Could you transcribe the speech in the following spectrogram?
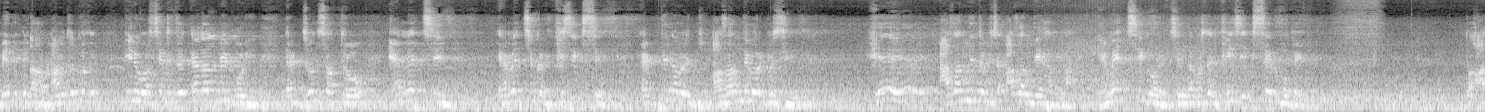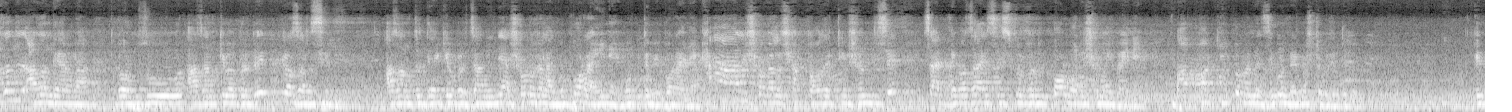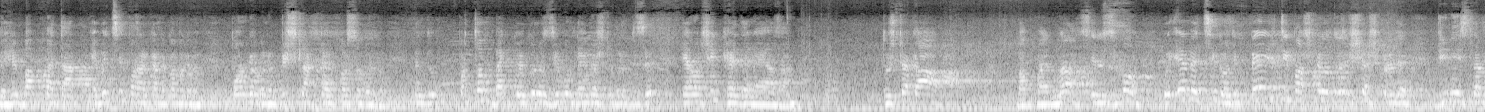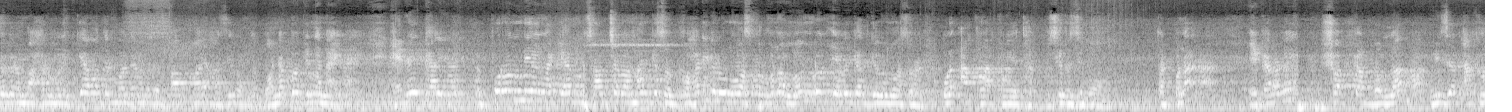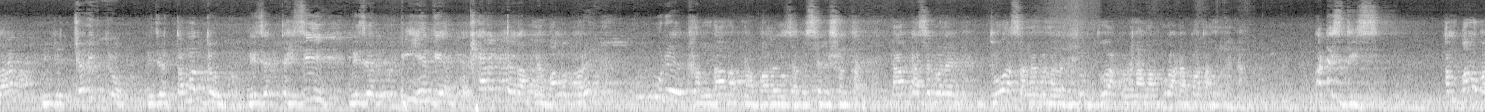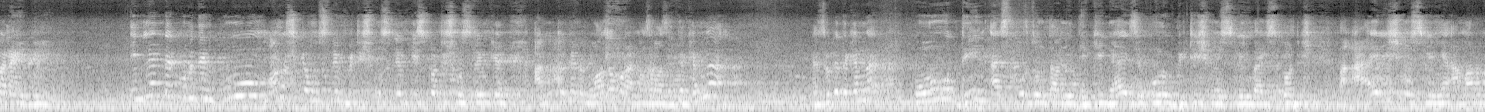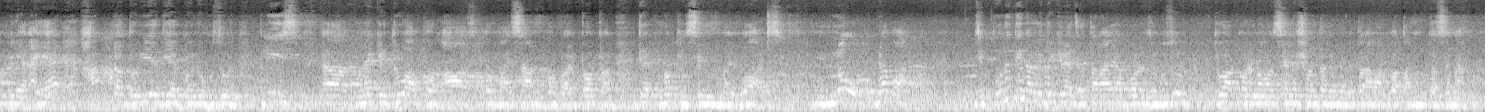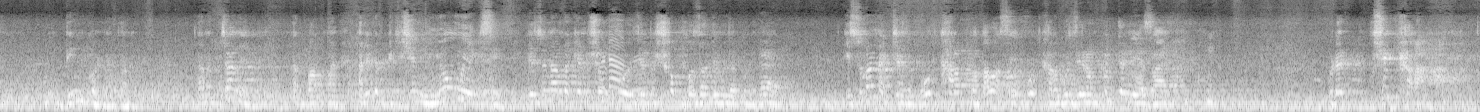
Main উদাহরণ, আমি যখন ইউনিভার্সিটিতে এলএলবি পড়ি, একজন ছাত্র এমএসসি এমএসসি করে ফিজিক্সে একদিন আমি আজান দিবার কইছি, হে আজান দিতে গেছে আজান দিয়ে হার না। এমএসসি করে, চিন্তা করছে ফিজিক্সের মধ্যে। তো আজান আজান দেয় না। তো হুজুর, আজান কীভাবে রাজার ছেলে। আজান তো দেয় কেউ জানি না ছোটবেলা আমি পড়াই নেই বক্তব্য পড়াই নেই। খালি সকালে সাতটা বাজে টিউশন দিছে, চারটে বাজে আইসি স্কুল করে পড়বারই সময় পাইনি বাপ মা কি করবে না জীবনটা নষ্ট করে দিল। কিন্তু হে বাপ মা তার এমএসসি পড়ার কারণে কবে কবে পনেরো করে বিশ লাখ টাকা খরচ করল কিন্তু প্রথম বাক্য করে জীবনটাই নষ্ট করে দিছে হে আমার শিক্ষাই দেয় নাই আজান দুষ্টাকা বাপ মায়ের না সিরিয়াস জীবন। ওই এমএসসি যদি পেলটি পাস করে, যদি শেষ করে দেয়, দিন ইসলামের কোনো মাহার মনে কেমতের মধ্যে বাপ মায়ের হাজির বনাব্য কিনা নাই। হেরে খালি পরন দিয়া রাখে সালচালা মানকে সব পাহাড়ি গেলেও নোয়াজ করব না লন্ডন, আমেরিকাত গেলেও নোয়াজ করব না। ওই আখলাখ নিয়ে থাকব সিরিয়াস জীবন। থাকব না? এই কারণে শর্টকাট বললাম, নিজের আখলাক, নিজের চরিত্র, নিজের তামাদ্দুন নিজের তেহজিব নিজের বিহেভিয়ার ক্যারেক্টার আপনি ভালো করে পুরে খানদান আপনার ভালো হয়ে যাবে, ছেলে সন্তান। তার কাছে কোনো দোয়া সানা কোনো দোয়া করেন আমার পুরাটা কথা মনে না। হোয়াট ইজ দিস আমি ভালো পাই না এগুলি ইংল্যান্ডে কোনোদিন কোনো মানুষকে মুসলিম, ব্রিটিশ মুসলিম, স্কটিশ মুসলিমকে, আমি তো এখানে নোয়াজও করাই মাঝে মাঝে দেখেন না? ফেসবুকে দেখেন না? কোনো দিন আজ পর্যন্ত আমি দেখি নাই যে কোনো ব্রিটিশ মুসলিম বা স্কটিশ বা আইরিশ মুসলিমে আমার বলে আয়া হাতটা ধরিয়ে দিয়ে কইল হুজুর প্লিজ মেক এ দোয়া for us for my son for my daughter they not listening my words no never যে কোনোদিন আমি দেখি না যে তারা আয়া বলে যে হুজুর দোয়া করেন আমার ছেলে সন্তানের মধ্যে তারা আমার কথা শুনতেছে না। দিন করে না তারা? তারা জানেন তার বাপ মা। আর এটা ব্রিটিশের নিয়ম হয়ে গেছে এই জন্য আমরা কেন সভ্য যে এটা সভ্য করি হ্যাঁ। কিছুমান একটা বহুত খারাপ কথাও আছে, বহুত খারাপ যেরকম করতে নিয়ে যায়। ওটা ঠিক খারাপ।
